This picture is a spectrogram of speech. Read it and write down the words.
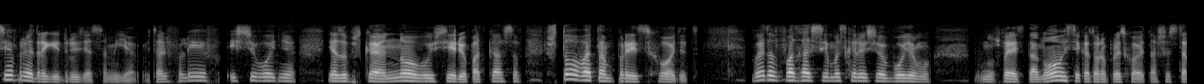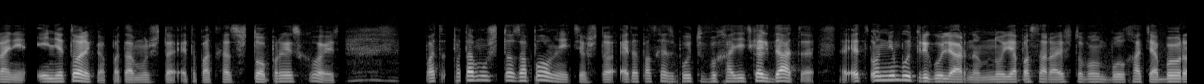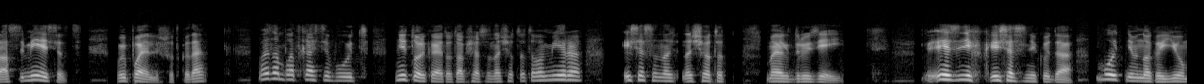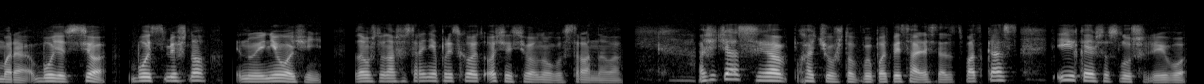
Всем привет, дорогие друзья, с вами я, Виталий Фалеев, и сегодня я запускаю новую серию подкастов «Что в этом происходит?». В этом подкасте мы, скорее всего, будем ну, смотреть на новости, которые происходят в нашей стране, и не только, потому что это подкаст «Что происходит?». Потому что запомните, что этот подкаст будет выходить когда-то. Он не будет регулярным, но я постараюсь, чтобы он был хотя бы раз в месяц. Вы поняли шутку, да? В этом подкасте будет не только я тут общаться насчет этого мира, естественно, насчет моих друзей. Из них, естественно, никуда. Будет немного юмора, будет все. Будет смешно, ну и не очень. Потому что в нашей стране происходит очень всего много странного. А сейчас я хочу, чтобы вы подписались на этот подкаст и, конечно, слушали его.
